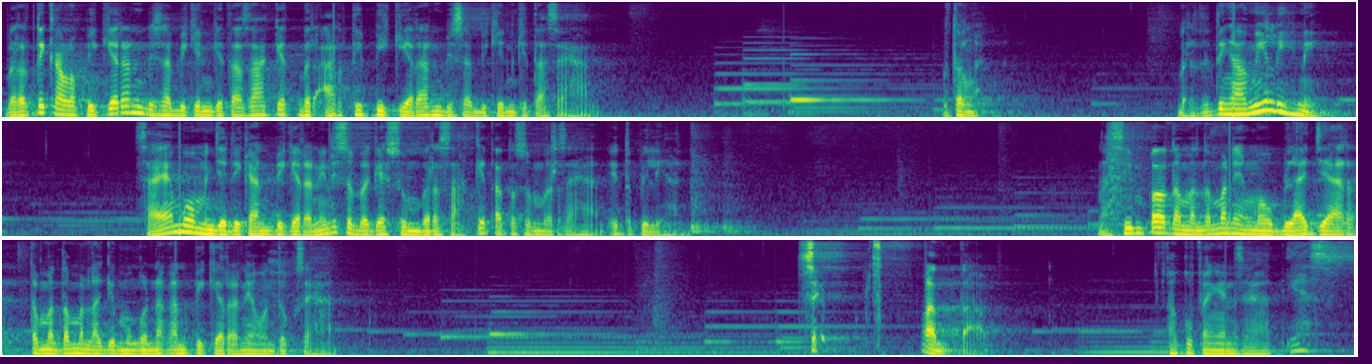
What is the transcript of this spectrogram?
Berarti kalau pikiran bisa bikin kita sakit, berarti pikiran bisa bikin kita sehat. Betul nggak? Berarti tinggal milih nih. Saya mau menjadikan pikiran ini sebagai sumber sakit atau sumber sehat, itu pilihan. Nah, simpel teman-teman yang mau belajar, teman-teman lagi menggunakan pikirannya untuk sehat. Sip, mantap. Aku pengen sehat, yes.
